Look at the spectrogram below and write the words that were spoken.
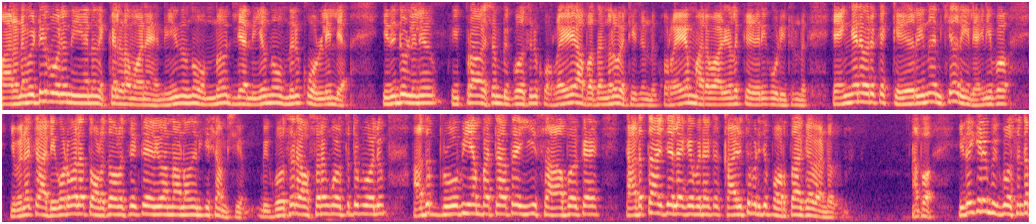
മരണ വീട്ടിൽ പോലും നീ ഇങ്ങനെ നിൽക്കലട മോനെ. നീ നിന്നും ഒന്നും ഇല്ല നീ ഒന്നും ഒന്നിനും കൊള്ളില്ല. ഇതിന്റെ ഉള്ളിൽ ഇപ്രാവശ്യം ബിഗ് ബോസിന് കുറേ അബദ്ധങ്ങൾ പറ്റിയിട്ടുണ്ട്. കുറേ മരവാഴികൾ കയറി കൂടിയിട്ടുണ്ട്. എങ്ങനെ അവരൊക്കെ കയറിയെന്ന് എനിക്കറിയില്ല. ഇനിയിപ്പോൾ ഇവനൊക്കെ അടികൂടെ പോലെ തുളച്ച് തുളച്ച് കയറി വന്നാണോ എന്ന് എനിക്ക് സംശയം. ബിഗ് ബോസ് ഒരു അവസരം കൊടുത്തിട്ട് പോലും അത് പ്രൂവ് ചെയ്യാൻ പറ്റാത്ത ഈ സാബൊക്കെ അടുത്ത ആഴ്ചയിലൊക്കെ ഇവനൊക്കെ കഴുത്ത് പിടിച്ച് പുറത്താക്കുക വേണ്ടത്. അപ്പോൾ ഇതൊക്കെയാണ് ബിഗ് ബോസിന്റെ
